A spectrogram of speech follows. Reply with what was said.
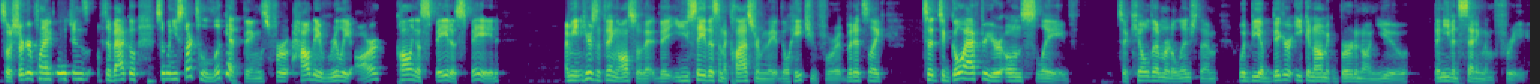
So sugar plantations, right. tobacco. So when you start to look at things for how they really are, calling a spade a spade. I mean, here's the thing also that, that you say this in a classroom, they, they'll hate you for it, but it's like to, to go after your own slave, to kill them or to lynch them would be a bigger economic burden on you than even setting them free.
